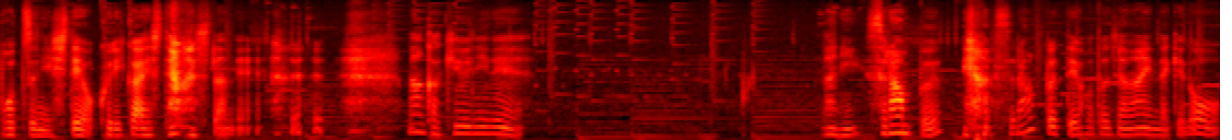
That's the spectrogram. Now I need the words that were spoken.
ボツにしてを繰り返してましたね。なんか急にね何？スランプ？いやスランプっていうほどじゃないんだけど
